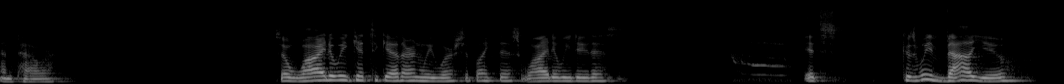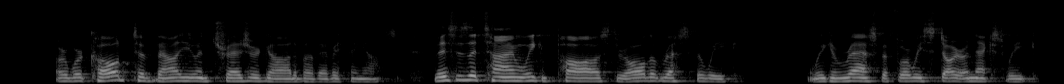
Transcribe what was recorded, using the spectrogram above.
and power. So, why do we get together and we worship like this? Why do we do this? It's because we value, or we're called to value and treasure God above everything else. This is a time we can pause through all the rest of the week. We can rest before we start our next week.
